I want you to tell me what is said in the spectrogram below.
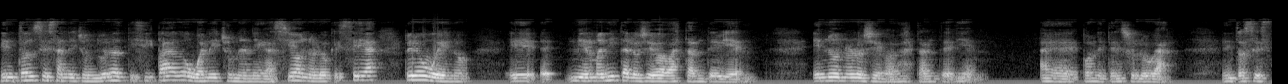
Entonces han hecho un duelo anticipado o han hecho una negación o lo que sea, pero bueno, eh, mi hermanita lo lleva bastante bien. no, no lo lleva bastante bien. ponete en su lugar. Entonces,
